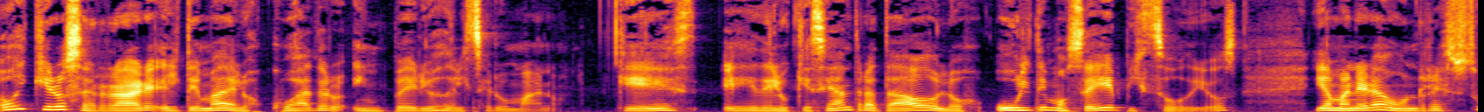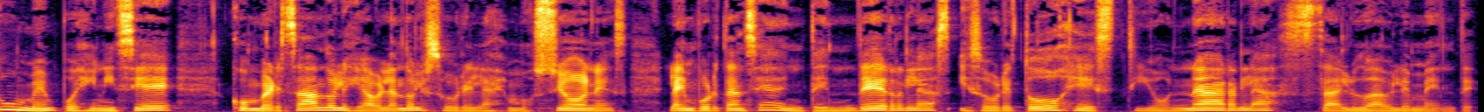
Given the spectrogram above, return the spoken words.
Hoy quiero cerrar el tema de los cuatro imperios del ser humano, que es eh, de lo que se han tratado los últimos seis episodios. Y a manera de un resumen, pues inicié conversándoles y hablándoles sobre las emociones, la importancia de entenderlas y sobre todo gestionarlas saludablemente.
